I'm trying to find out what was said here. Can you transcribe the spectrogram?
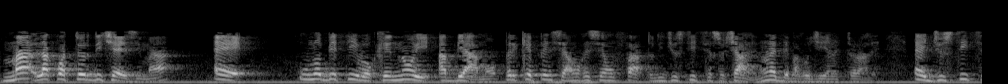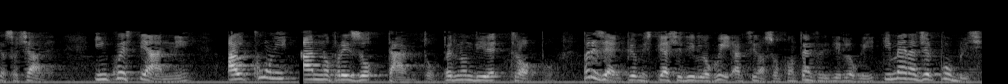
Ma la quattordicesima è un obiettivo che noi abbiamo perché pensiamo che sia un fatto di giustizia sociale, non è demagogia elettorale, è giustizia sociale. In questi anni alcuni hanno preso tanto, per non dire troppo. Per esempio, mi spiace dirlo qui, anzi no, sono contento di dirlo qui, i manager pubblici.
